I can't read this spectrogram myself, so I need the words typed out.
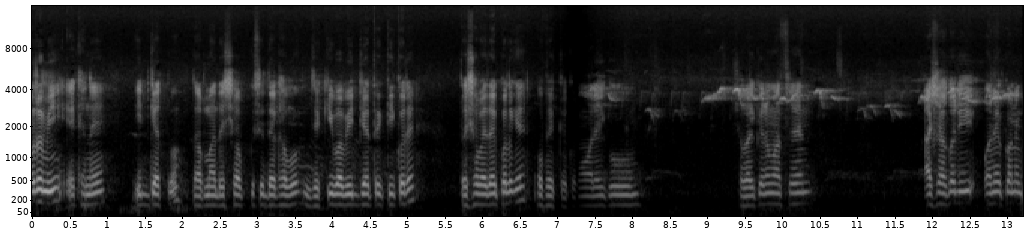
ওরমই এখানে ইট গাঁথবো। তো আপনাদের সব কিছু দেখাবো যে কীভাবে ইট গাঁথে কী করে। তো সবাই দেখব লাগে অপেক্ষা করুন আলাইকুম সবাই কেরম আছেন? আশা করি অনেক অনেক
